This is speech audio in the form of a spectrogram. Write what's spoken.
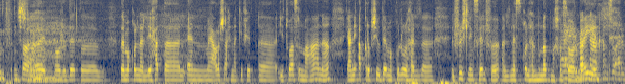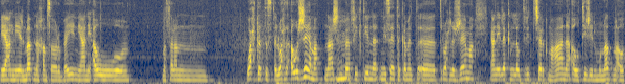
إن شاء الله. إيه، موجودات آه، زي ما قلنا اللي حتى الآن ما يعرفش إحنا كيف آه، يتواصل معنا يعني أقرب شيء ودائما نقولوا لها الفريشلينكس هيلف الناس تقولها المنظمة 45 مبنى 45 يعني المبنى 45 يعني أو مثلا واحدة تسأل واحدة أو الجامعة. نعرفش. في كتير نساء كمان آه، تروح للجامعة. يعني لكن لو تريد تشارك معانا أو تيجي المنظمة أو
